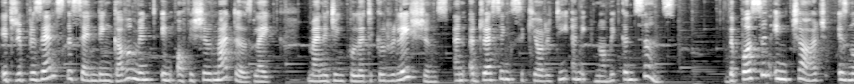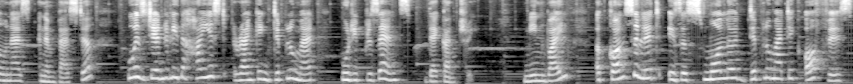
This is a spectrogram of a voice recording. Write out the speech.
It represents the sending government in official matters like managing political relations and addressing security and economic concerns. The person in charge is known as an ambassador, who is generally the highest ranking diplomat who represents their country. Meanwhile, a consulate is a smaller diplomatic office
